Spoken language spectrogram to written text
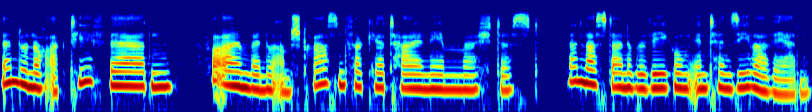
Wenn du noch aktiv werden, vor allem wenn du am Straßenverkehr teilnehmen möchtest, dann lass deine Bewegung intensiver werden.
